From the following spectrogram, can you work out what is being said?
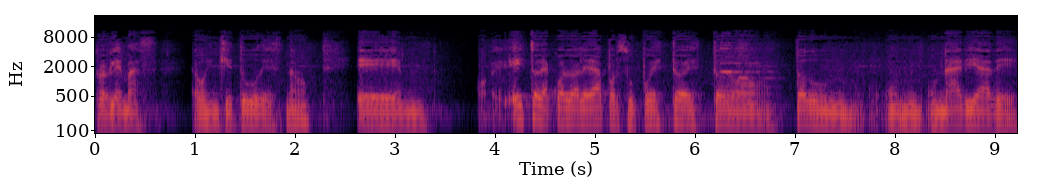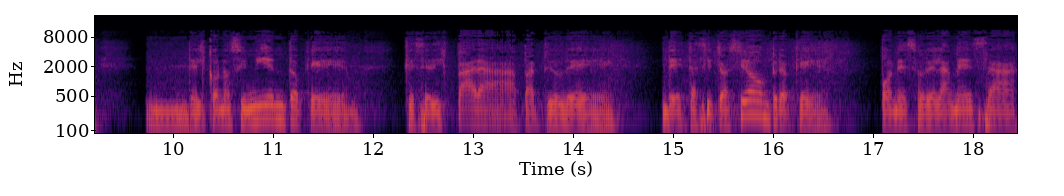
problemas o inquietudes, ¿no? Eh, esto de acuerdo a la edad, por supuesto, es todo, todo un, un, área de, del conocimiento que, que, se dispara a partir de, de, esta situación, pero que pone sobre la mesa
